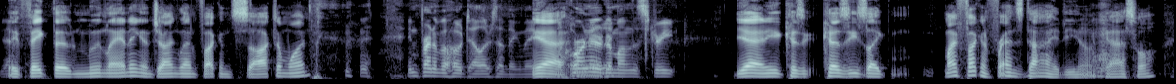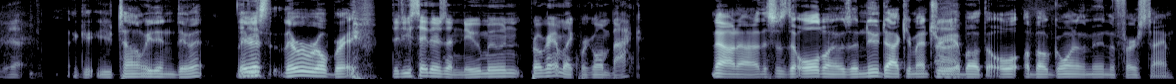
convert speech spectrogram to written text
They faked the moon landing, and John Glenn fucking socked him one. In front of a hotel or something. They Yeah. cornered really? him on the street. Yeah, and he because because he's like, my fucking friends died. You know, you asshole. Yeah. Like you're telling we didn't do it. They Did you- just they were real brave. Did you say there's a new moon program? Like we're going back? No, no, this is the old one. It was a new documentary Ah. about the old about going to the moon the first time.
